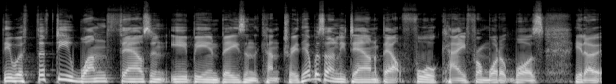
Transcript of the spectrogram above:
there were 51,000 Airbnbs in the country. That was only down about 4K from what it was, you know,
